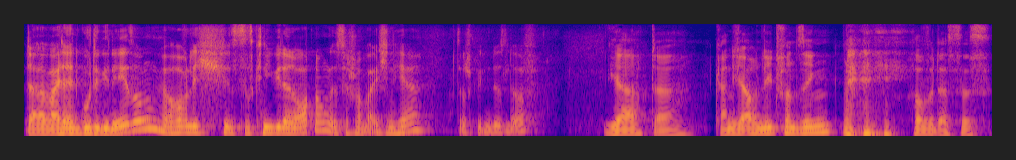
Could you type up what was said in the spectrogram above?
Da weiterhin gute Genesung. Hoffentlich ist das Knie wieder in Ordnung. Ist ja schon ein Weilchen her, das Spiel in Düsseldorf. Ja, da kann ich auch ein Lied von singen. Hoffe, dass das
